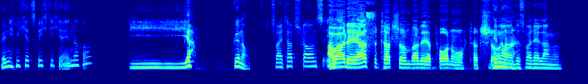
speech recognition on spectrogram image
Wenn ich mich jetzt richtig erinnere. Ja. Genau. Zwei Touchdowns. Aber der erste Touchdown war der Porno-Touchdown. genau, ne? das war der lange.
